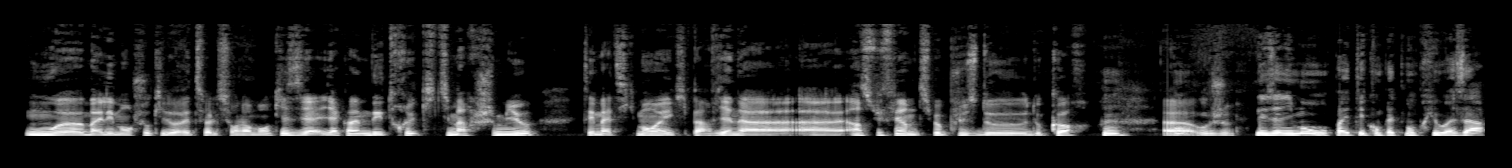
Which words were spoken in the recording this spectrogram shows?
ou euh, bah, les manchots qui doivent être seuls sur leur banquise. Il y a, il y a quand même des trucs qui marchent mieux thématiquement et qui parviennent à, à insuffler un petit peu plus de, de corps Hmm. euh, au jeu. les animaux n'ont pas été complètement pris au hasard.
